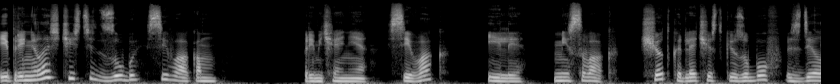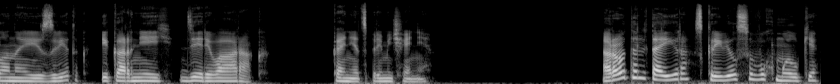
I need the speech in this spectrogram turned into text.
и принялась чистить зубы сиваком. Примечание «сивак» или «мисвак» — щетка для чистки зубов, сделанная из веток и корней дерева арак. Конец примечания. Рот Альтаира скривился в ухмылке.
